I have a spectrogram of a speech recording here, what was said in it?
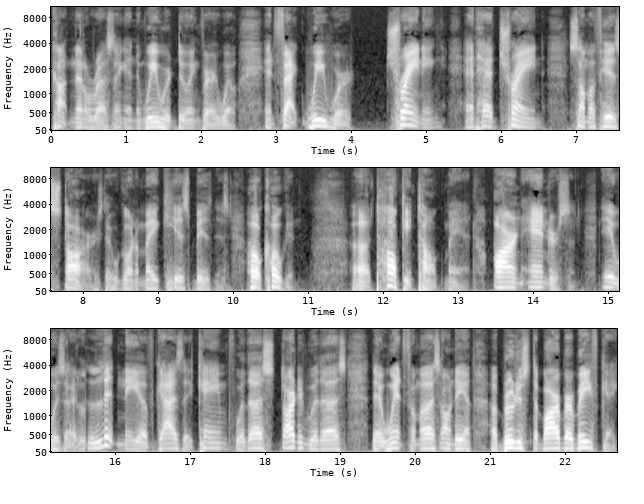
Continental Wrestling, and we were doing very well. In fact, we were training and had trained some of his stars that were going to make his business. Hulk Hogan, uh, Honky Tonk Man, Arn Anderson. It was a litany of guys that came with us, started with us, that went from us on to uh, Brutus the Barber Beefcake.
